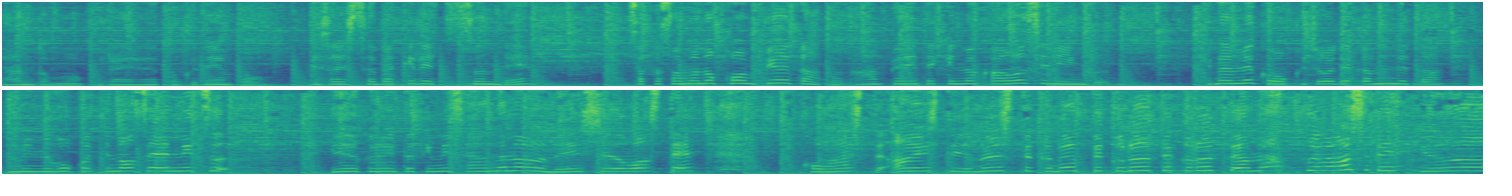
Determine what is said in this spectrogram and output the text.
何度も送られる毒電波を優しさだけで包んで逆さまのコンピューターと短編的なカウンセリング。きらめく屋上で奏でた耳心地の旋律夕暮れ時にさよならの練習をして壊して愛して許してくるってくるってくるって甘くらせて揺ら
